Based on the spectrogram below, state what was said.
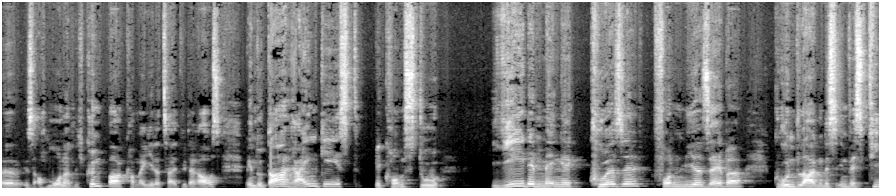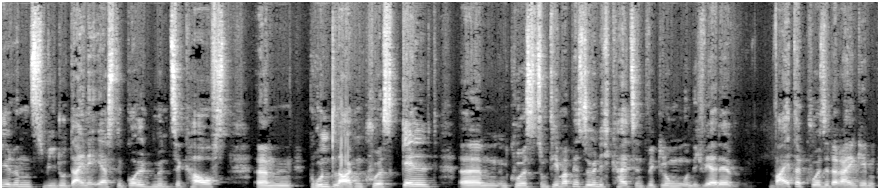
äh, ist auch monatlich kündbar, kann man jederzeit wieder raus. Wenn du da reingehst, bekommst du jede Menge Kurse von mir selber, Grundlagen des Investierens, wie du deine erste Goldmünze kaufst, ähm, Grundlagenkurs Geld, ähm, ein Kurs zum Thema Persönlichkeitsentwicklung und ich werde weiter Kurse da reingeben,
